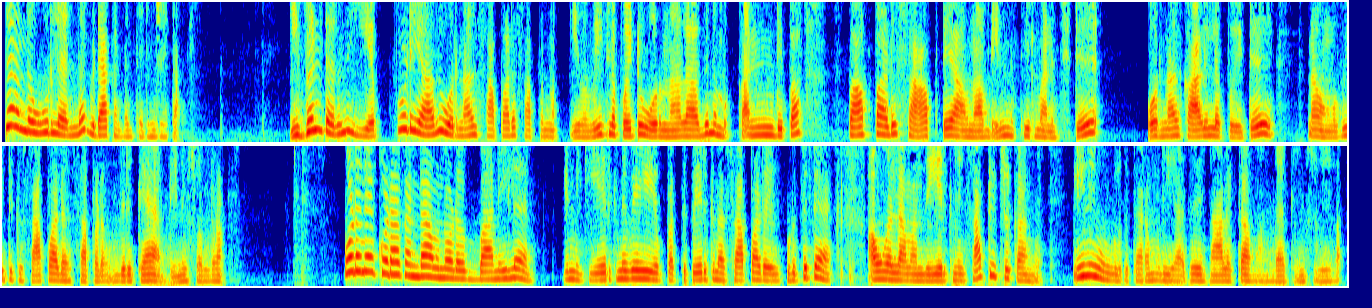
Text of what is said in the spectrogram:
இது அந்த ஊர்ல இருந்த விடாக்கண்டன் தெரிஞ்சுட்டான் இவன்கிட்ட இருந்து எப்படியாவது ஒரு நாள் சாப்பாடு சாப்பிடணும். இவன் வீட்டில் போயிட்டு ஒரு நாளாவது நம்ம கண்டிப்பா சாப்பாடு சாப்பிட்டே ஆகணும் அப்படின்னு தீர்மானிச்சுட்டு ஒரு நாள் காலையில போயிட்டு நான் உங்க வீட்டுக்கு சாப்பாடு சாப்பிட வந்திருக்கேன் அப்படின்னு சொல்றான். உடனே கூட கண்டா அவனோட பாணியில இன்னைக்கு ஏற்கனவே பத்து பேருக்கு நான் சாப்பாடு கொடுத்துட்டேன். அவங்க எல்லாம் வந்து ஏற்கனவே சாப்பிட்டுட்டு இருக்காங்க. இனி உங்களுக்கு தர முடியாது நாளைக்கா வாங்க அப்படின்னு சொல்லிடுறான்.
